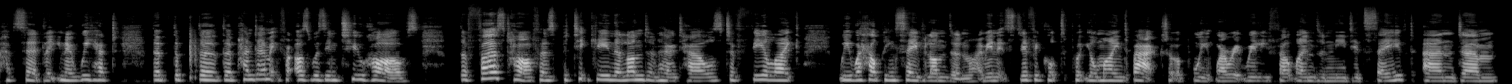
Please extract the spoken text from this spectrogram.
have said, like, you know, we had the the the, the pandemic for us was in two halves the first half as particularly in the London hotels to feel like we were helping save London. I mean, it's difficult to put your mind back to a point where it really felt London needed saved. And, um,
